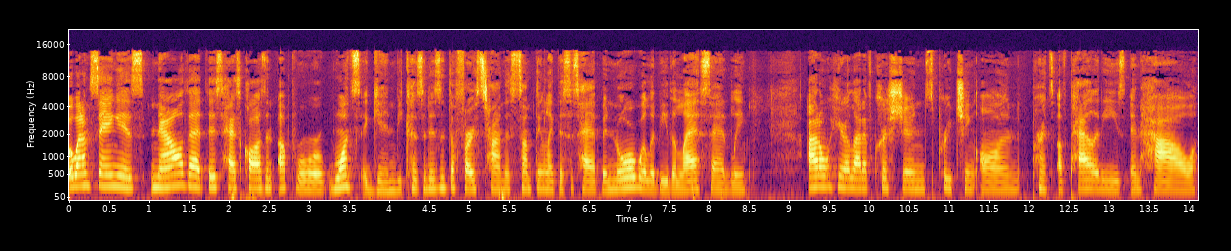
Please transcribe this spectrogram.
But what I'm saying is now that this has caused an uproar once again, because it isn't the first time that something like this has happened, nor will it be the last, sadly. I don't hear a lot of Christians preaching on Prince of principalities and how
